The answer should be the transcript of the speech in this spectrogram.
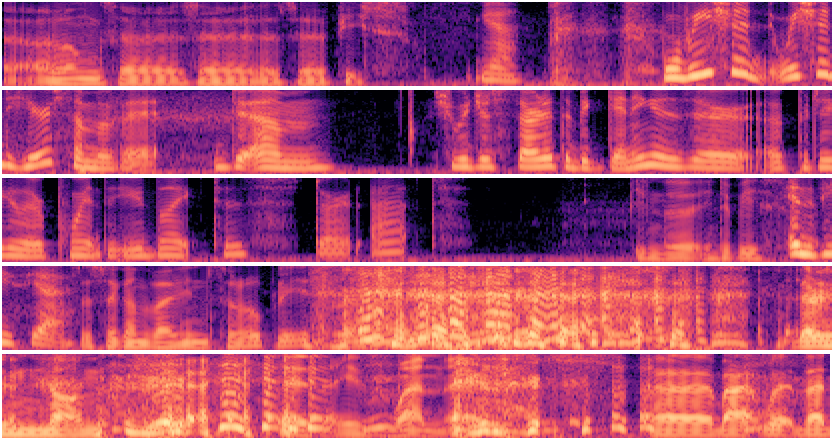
along the, the the piece Yeah. Well, we should we should hear some of it. D- um, should we just start at the beginning? Is there a particular point that you'd like to start at in the in the piece in the piece? Yeah. the second violin solo please there is none. there is one uh, but well, that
